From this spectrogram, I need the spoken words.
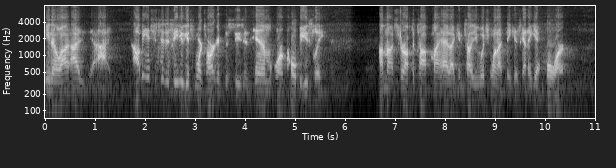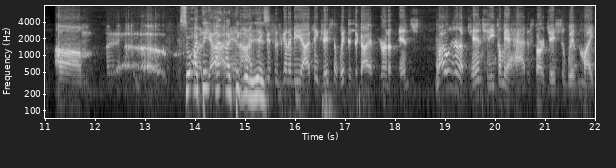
You know, I, I, I I'll be interested to see who gets more targets this season, him or Cole Beasley. I'm not sure off the top of my head. I can tell you which one I think is going to get more. Um, uh, So I think yeah, I, I think what I it think is. This is going to be. I think Jason Witten is the guy. If you're in a pinch, if I was in a pinch and he told me I had to start Jason Witten, like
